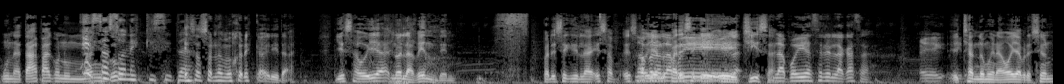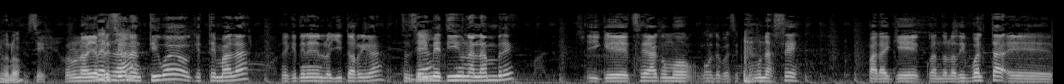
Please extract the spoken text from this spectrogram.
una tapa con un mango? Esas son exquisitas. Esas son las mejores cabritas. Y esa olla no la venden. Parece que la, esa, esa No, olla parece podí- que hechiza. La podía hacer en la casa. Eh, eh, Echándome una olla a presión, ¿o no? Sí, con una olla a presión antigua o que esté mala, no es que tiene el hoyito arriba. Entonces Ya. ahí metí un alambre y que sea como, ¿cómo te puedo decir? Como una C. Para que cuando lo deis vuelta eh,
